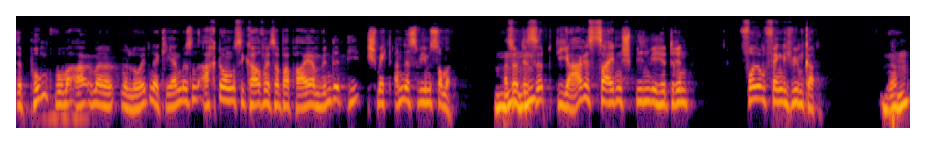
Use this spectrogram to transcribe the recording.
der Punkt, wo wir auch immer den Leuten erklären müssen: Achtung, sie kaufen jetzt eine Papaya im Winter, die schmeckt anders wie im Sommer. Also Mhm. das, die Jahreszeiten spielen wir hier drin vollumfänglich wie im Garten. ne?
